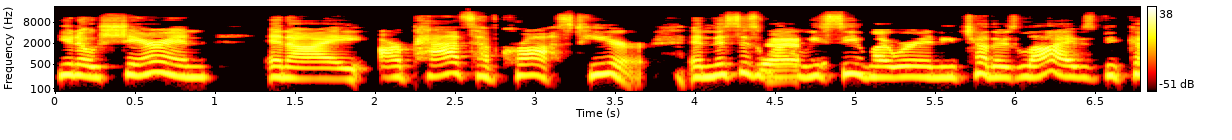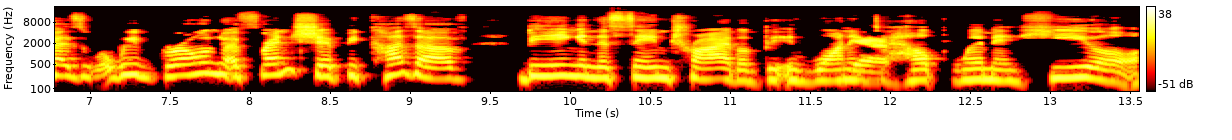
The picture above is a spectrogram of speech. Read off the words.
you know, Sharon, and I, our paths have crossed here. And this is why we see why we're in each other's lives because we've grown a friendship because of being in the same tribe of be, wanting yeah. to help women heal.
